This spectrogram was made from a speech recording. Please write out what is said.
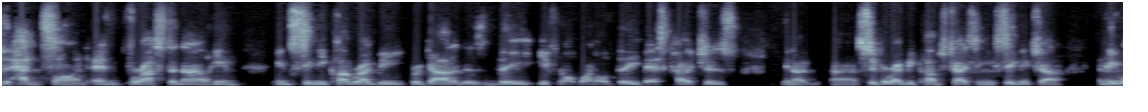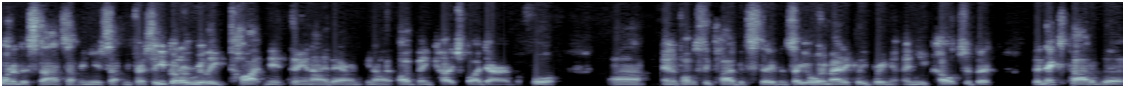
that hadn't signed. And for us to nail him, in Sydney club rugby regarded as the, if not one of the best coaches. You know, uh, Super Rugby clubs chasing his signature, and he wanted to start something new, something fresh. So you've got a really tight knit DNA there. And you know, I've been coached by Darren before, uh, and have obviously played with Stephen. So you automatically bring a new culture. But the next part of the,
